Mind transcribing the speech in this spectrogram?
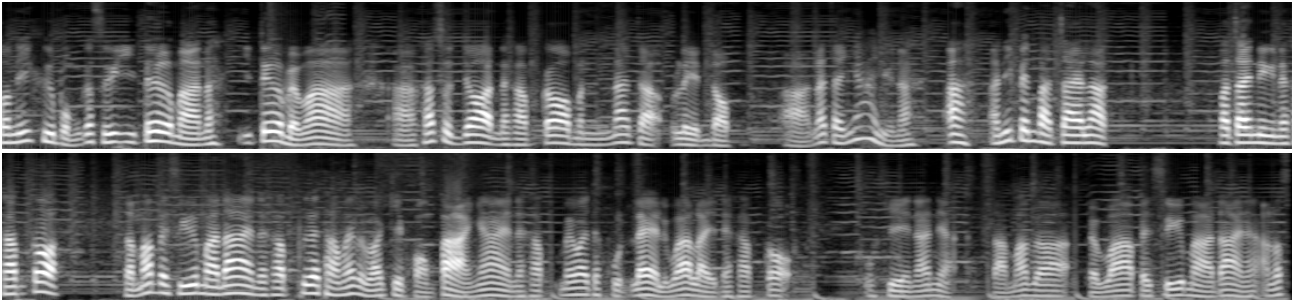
ตอนนี้คือผมก็ซื้ออีเตอร์มานะอีเตอร์แบบว่าอ่าค่าสุดยอดนะครับก็มันน่าจะเรทดรอปอ่าน่าจะง่ายอยู่นะอะอันนี้เป็นปัจจัยหลักปัจจัยหนึ่งนะครับ ก็สามารถไปซื้อมาได้นะครับ เพื่อทำให้แบบว่าเก็บของป่าง่ายนะครับ ไม่ว่าจะขุดแร่หรือว่าอะไรนะครับ ก็ โอเคนะเนี่ยสามารถแบบว่าไปซื้อมาได้นะอันละ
